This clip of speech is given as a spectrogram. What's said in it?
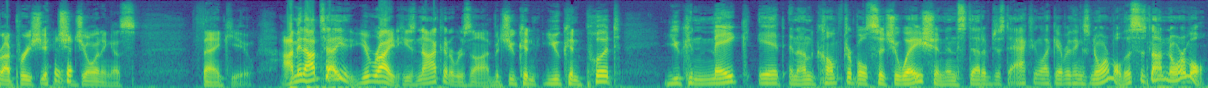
appreciate you joining us. Thank you. I mean, I'll tell you, you're right. He's not going to resign, but you can you can put you can make it an uncomfortable situation instead of just acting like everything's normal. This is not normal.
